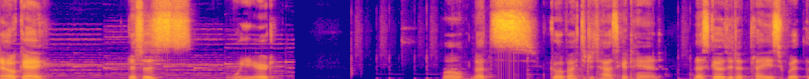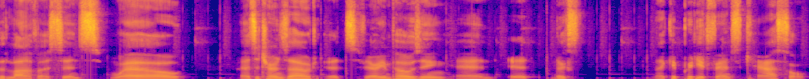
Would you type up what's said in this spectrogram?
Okay. This is... weird. Well, let's go back to the task at hand. Let's go to the place with the lava since, well... As it turns out, it's very imposing and it looks like a pretty advanced castle.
